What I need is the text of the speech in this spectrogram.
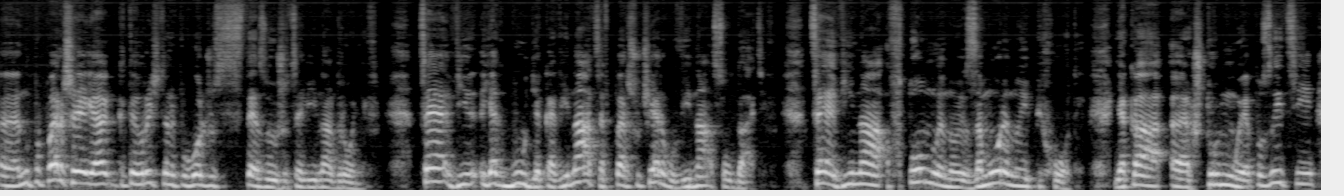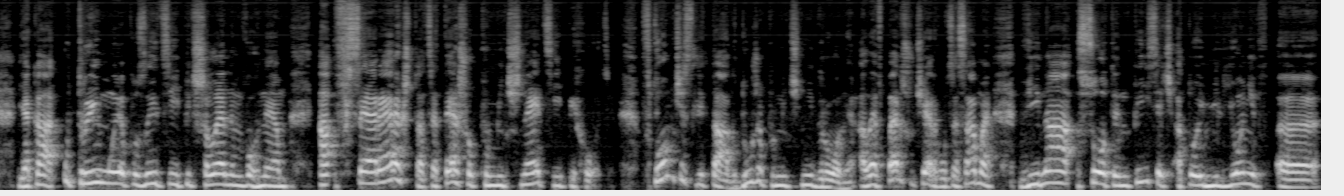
Е, ну, по-перше, я категорично не погоджусь з тезою, що це війна дронів. Це як будь-яка війна, це в першу чергу війна солдатів. Це війна втомленої замореної піхоти, яка е, штурмує позиції, яка утримує позиції під шаленим вогнем. А все решта це те, що помічне цій піхоті, в тому числі так дуже помічні дрони. Але в першу чергу це саме війна сотень тисяч, а то й мільйонів. Е,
